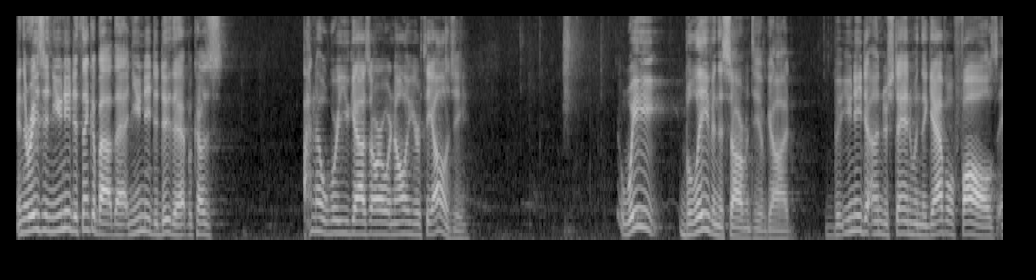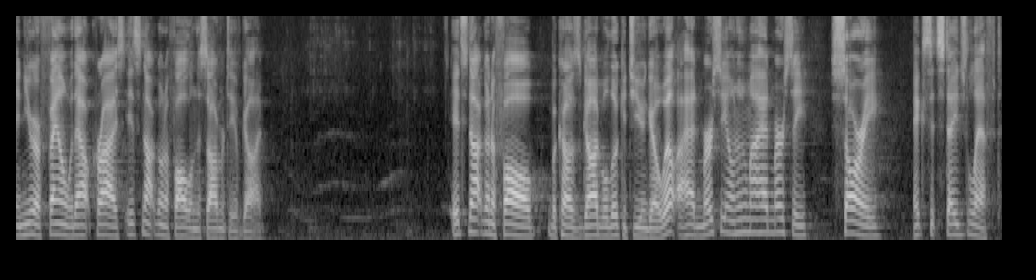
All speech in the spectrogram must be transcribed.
And the reason you need to think about that and you need to do that because I know where you guys are in all of your theology. We believe in the sovereignty of God, but you need to understand when the gavel falls and you are found without Christ, it's not going to fall on the sovereignty of God. It's not going to fall because God will look at you and go, Well, I had mercy on whom I had mercy. Sorry, exit stage left.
